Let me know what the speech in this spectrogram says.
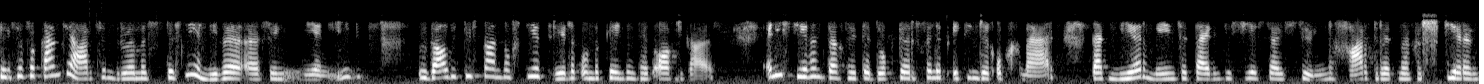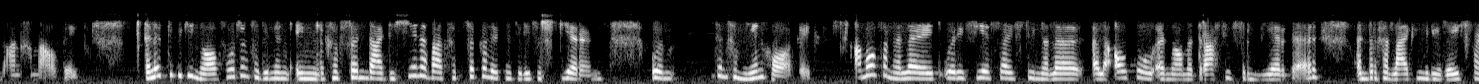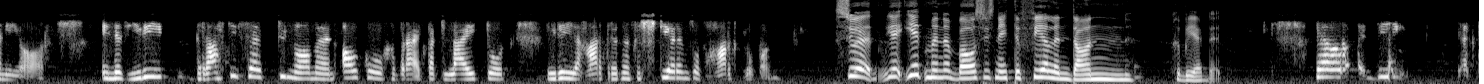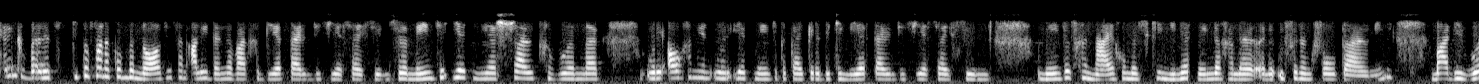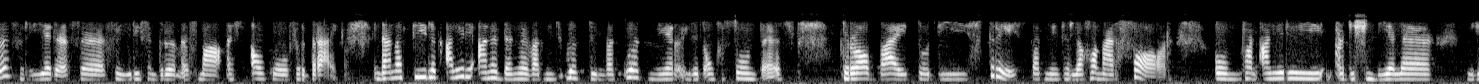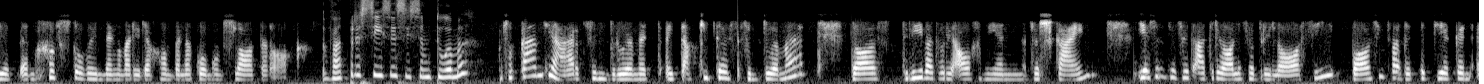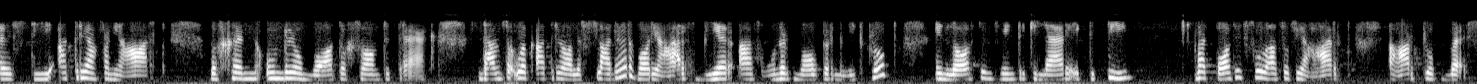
Dis 'n vakansiehartsindroom is dis nie 'n nuwe uh, fenomeen nie. Hoewel die toestand nog steeds redelik onbekend in Suid-Afrika is. In die 70's het 'n dokter Philip Ettinger opgemerk dat meer mense tydens die feesseisoen hartritmeversteurings aangemeld het. Hulle het 'n bietjie navorsing gedoen en, en gevind dat diegene wat gesukkel het met hierdie versteurings, oom in gemeen gehad het. Almal van hulle het oor die feesseisoen hulle hulle alkoholinname drasties vermeerder in vergelyking met die res van die jaar. En dis hierdie drastiese toename in alkoholgebruik wat lei tot hierdie hartritmeversteurings of hartklopping. So, jy eet minder basies net te veel en dan gebeur dit. Ja, die ek dink wel dit is tipe van 'n kombinasie van al die dinge wat gebeur tydens die feesseisoen. So mense eet meer sout gewoonlik. Oor die algemeen ooreet mense baie keer 'n bietjie meer tydens die feesseisoen. Mense is geneig om miskien nie noodwendig hulle hulle oefening vol te hou nie, maar die hoofrede vir vir hierdie sindroom is maar is alkoholverbruik. En dan natuurlik al hierdie ander dinge wat mense ook doen wat ook meer, jy weet, ongesond is, dra by tot die stres wat mense liggaam ervaar om van al hierdie addisionele hierdie um, gifstowwe en dinge wat die liggaam binnekom ontslae te raak. Wat presies is die simptome? Vakantiehartsindroom het uit akute simptome. Daar's 3 wat oor die algemeen verskyn. Eerstens is dit atriale fibrillasie. Basies wat dit beteken is die atria van die hart begin onreëlmatig saam te trek. Dan is daar ook atriale fladder waar die hart meer as 100 maal per minuut klop en laastens ventrikulêre ektopie wat basies voel asof jy hart 'n hartklop mis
